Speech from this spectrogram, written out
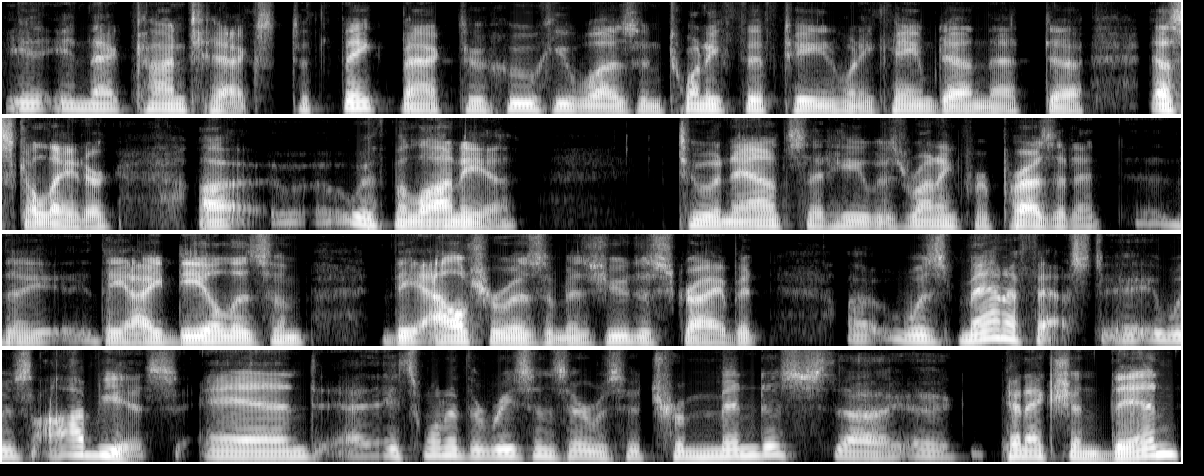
in, in that context, to think back to who he was in 2015 when he came down that uh, escalator uh, with Melania to announce that he was running for president, the the idealism, the altruism, as you describe it, uh, was manifest. It was obvious. And uh, it's one of the reasons there was a tremendous uh, uh, connection then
